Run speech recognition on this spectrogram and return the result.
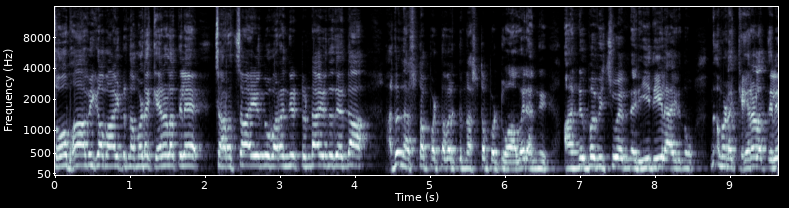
സ്വാഭാവികമായിട്ട് നമ്മുടെ കേരളത്തിലെ ചർച്ച എന്ന് പറഞ്ഞിട്ടുണ്ടായിരുന്നത് എന്താ? അത് നഷ്ടപ്പെട്ടവർക്ക് നഷ്ടപ്പെട്ടു. അവരങ്ങ് അനുഭവിച്ചു എന്ന രീതിയിലായിരുന്നു നമ്മുടെ കേരളത്തിൽ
